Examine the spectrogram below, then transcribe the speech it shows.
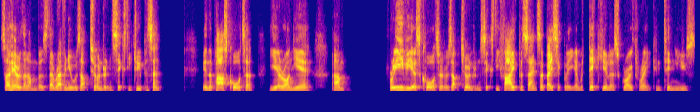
So here are the numbers. Their revenue was up 262% in the past quarter, year on year. Um, previous quarter, it was up 265%. So basically, a ridiculous growth rate continues.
